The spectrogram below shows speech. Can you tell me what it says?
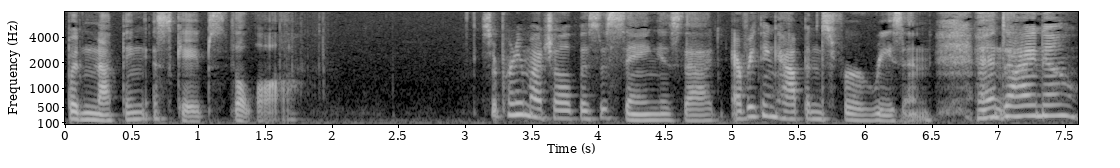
but nothing escapes the law. So, pretty much all this is saying is that everything happens for a reason. And I know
